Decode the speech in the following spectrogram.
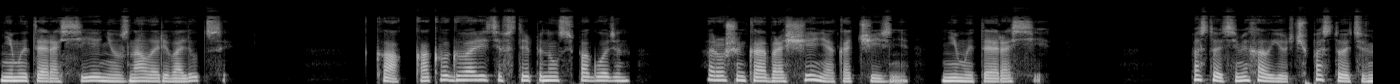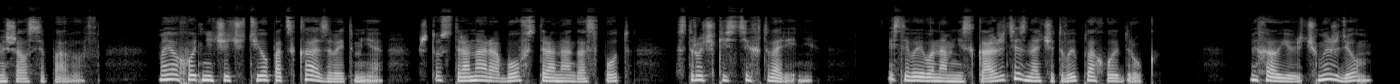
немытая Россия не узнала революции? «Как, как вы говорите?» — встрепенулся Погодин. «Хорошенькое обращение к отчизне, немытая Россия». «Постойте, Михаил Юрьевич, постойте», — вмешался Павлов. «Мое охотничье чутье подсказывает мне, что страна рабов, страна господ — строчки стихотворения. Если вы его нам не скажете, значит, вы плохой друг. Михаил Юрьевич, мы ждем».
